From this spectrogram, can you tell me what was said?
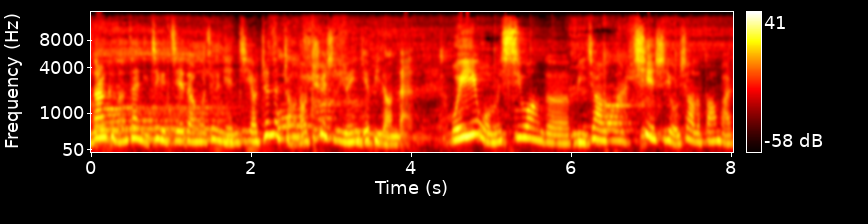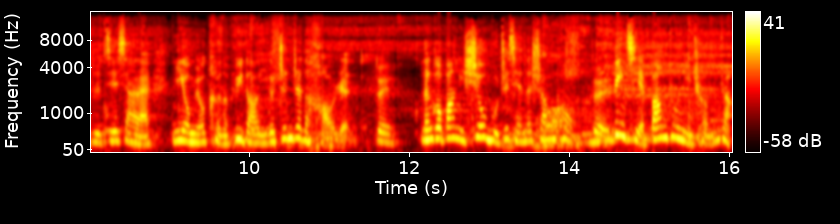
当然，可能在你这个阶段或这个年纪，要真的找到确实的原因也比较难。唯一我们希望的比较切实有效的方法，就是接下来你有没有可能遇到一个真正的好人，对能够帮你修补之前的伤痛，对并且帮助你成长，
